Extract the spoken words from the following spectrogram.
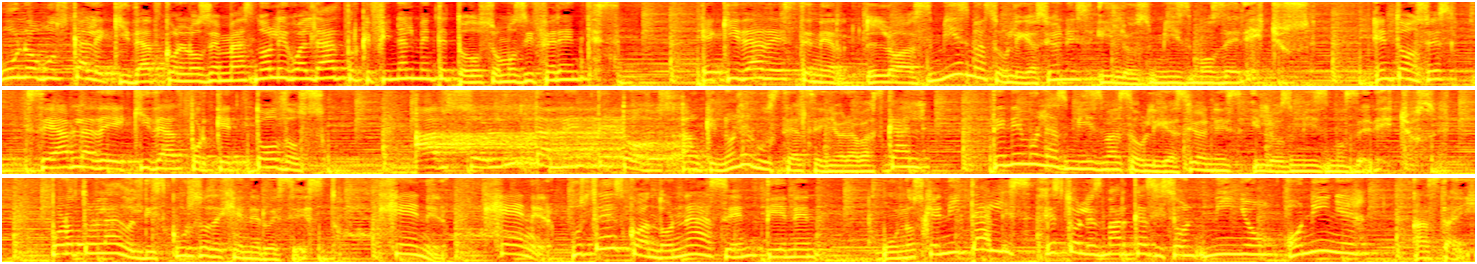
Uno busca la equidad con los demás, no la igualdad, porque finalmente todos somos diferentes. Equidad es tener las mismas obligaciones y los mismos derechos. Entonces, se habla de equidad porque todos, absolutamente todos, aunque no le guste al señor Abascal, tenemos las mismas obligaciones y los mismos derechos. Por otro lado, el discurso de género es esto. Género, género. Ustedes cuando nacen tienen unos genitales. Esto les marca si son niño o niña. Hasta ahí.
